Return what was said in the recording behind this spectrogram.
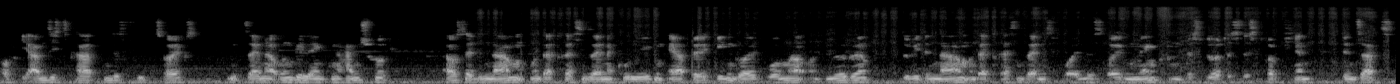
auf die Ansichtskarten des Flugzeugs mit seiner ungelenken Handschrift außer den Namen und Adressen seiner Kollegen Erpe, Ingold, Wurmer und Mürbe sowie den Namen und Adressen seines Freundes Eugen Menk und des Wirtes des Tröpfchen den Satz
